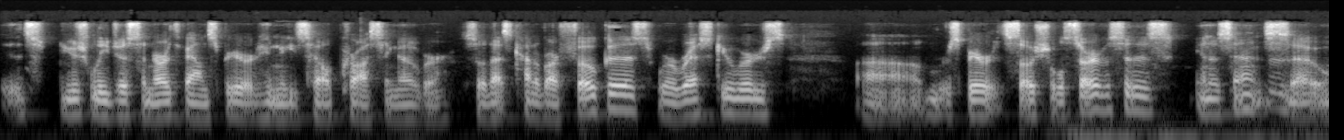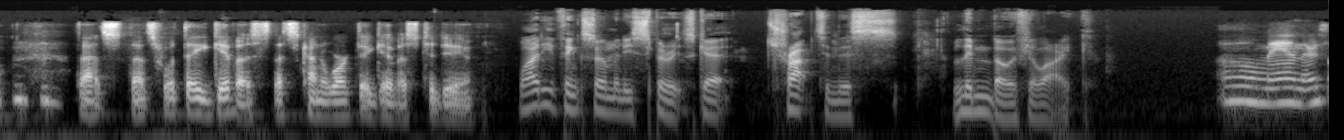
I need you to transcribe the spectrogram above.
it's usually just an earthbound spirit who needs help crossing over. So that's kind of our focus. We're rescuers. Um, we're spirit social services in a sense. Mm-hmm. So that's that's what they give us. That's the kind of work they give us to do. Why do you think so many spirits get trapped in this limbo, if you like? Oh man, there's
